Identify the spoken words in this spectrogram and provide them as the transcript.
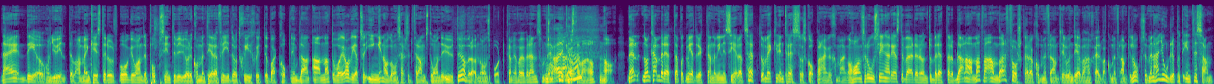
Nej, det är hon ju inte. va. Men Christer Ulf Båge och andra Pops intervjuar och kommenterar friidrott, skidskytte och backhoppning bland annat. Och vad jag vet så är ingen av dem särskilt framstående utövare av någon sport. Kan vi vara överens om det? Ja, det kan stämma. Ja. Mm. Ja. Men de kan berätta på ett medryckande och initierat sätt. De väcker intresse och skapar engagemang. Och Hans Rosling han reste världen runt och berättade bland annat vad andra forskare har kommit fram till och en del vad han själv har kommit fram till också. Men han gjorde det på ett intressant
